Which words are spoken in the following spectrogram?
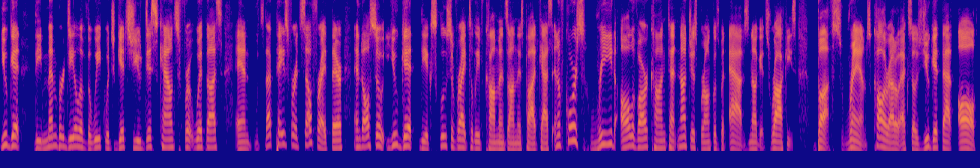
You get the member deal of the week, which gets you discounts for with us, and that pays for itself right there. And also, you get the exclusive right to leave comments on this podcast, and of course, read all of our content, not just Broncos, but Avs, Nuggets, Rockies, Buffs, Rams, Colorado Exos. You get that all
